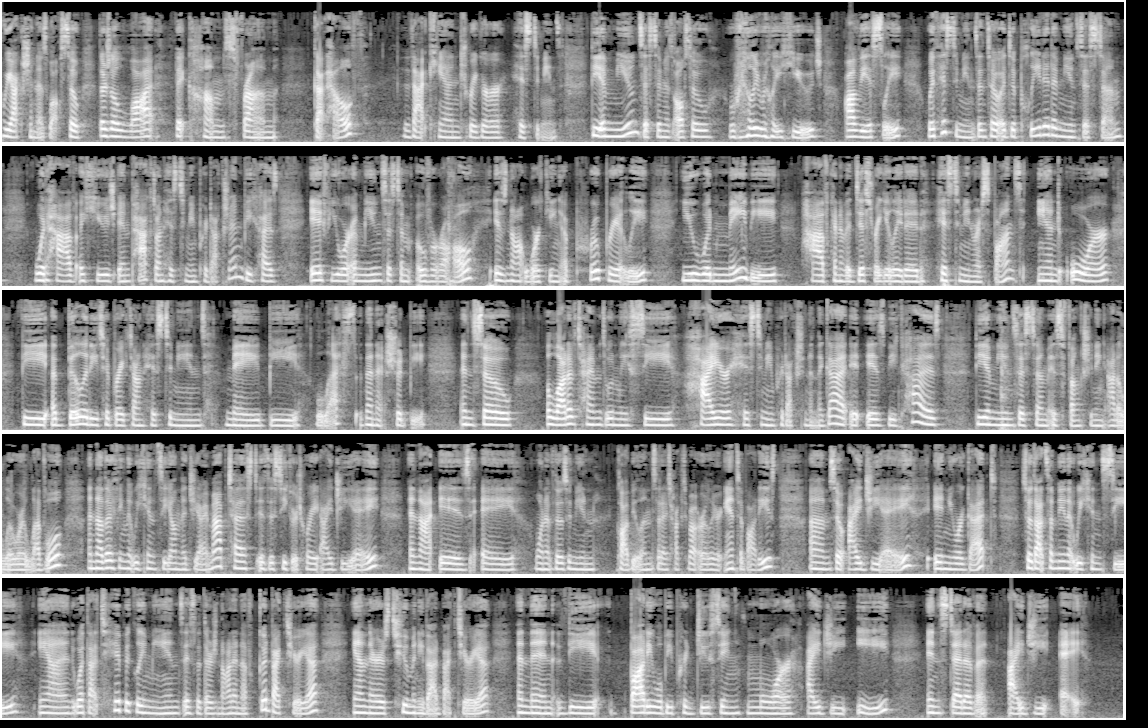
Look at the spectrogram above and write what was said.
reaction as well. So there's a lot that comes from gut health that can trigger histamines. The immune system is also really, really huge, obviously, with histamines. And so a depleted immune system would have a huge impact on histamine production because if your immune system overall is not working appropriately, you would maybe have kind of a dysregulated histamine response and or the ability to break down histamines may be less than it should be. And so a lot of times when we see higher histamine production in the gut, it is because the immune system is functioning at a lower level. Another thing that we can see on the GI map test is the secretory IgA, and that is a one of those immune globulins that I talked about earlier, antibodies. Um, so IgA in your gut. So that's something that we can see. And what that typically means is that there's not enough good bacteria and there's too many bad bacteria. And then the body will be producing more IgE instead of an IgA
